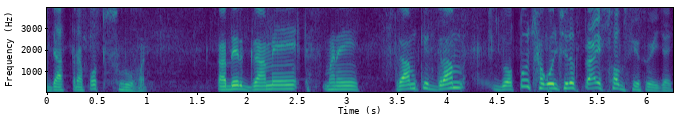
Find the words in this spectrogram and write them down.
যাত্রাপথ শুরু হয়। তাদের গ্রামে মানে গ্রামকে গ্রাম যত ছাগল ছিল প্রায় সব শেষ হয়ে যায়।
